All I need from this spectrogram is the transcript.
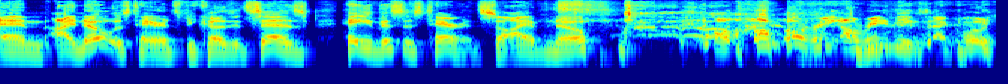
and I know it was Terrence because it says, "Hey, this is Terrence." So I have no. I'll, I'll, I'll read. I'll read the exact quote.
